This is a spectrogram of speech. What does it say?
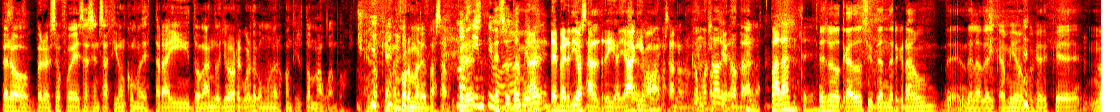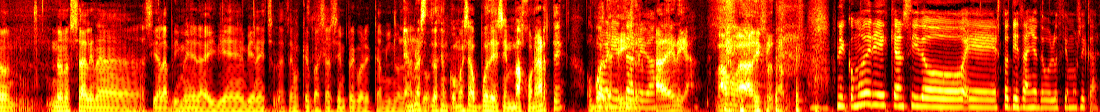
Pero, pero eso fue esa sensación como de estar ahí tocando. Yo lo recuerdo como uno de los conciertos más guapos, en los que mejor me lo he pasado. Más Pero es- íntimo, eso ¿no? también es- De perdidos al río, ya aquí vamos a pasarnos Como porque salga. total. Pa'lante. Eso es otra dosis de underground de, de la del camión, porque es que no, no nos sale nada así a la primera y bien, bien hecho. La tenemos que pasar siempre por el camino largo. En una situación como esa puedes embajonarte o puedes decir arriba. alegría. Vamos a disfrutar. ¿Y cómo diríais que han sido eh, estos 10 años de evolución musical?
